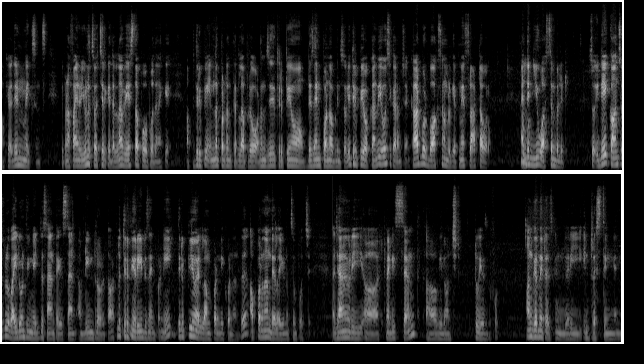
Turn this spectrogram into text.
okay that didn't make sense. இப்போ நான் ஃபைவ் ஹண்ட்ரட் யூனிட்ஸ் வச்சிருக்கேன். இதெல்லாம் வேஸ்ட்டாக போக போகுது எனக்கு. அப்போ திருப்பியும் என்ன பண்ணுறது தெரியல. அப்படியே உடஞ்சி திருப்பியும் டிசைன் பண்ணும் அப்படின்னு சொல்லி திருப்பி உட்காந்து யோசிக்க ஆரம்பிச்சேன். கார்ட்போர்ட் பாக்ஸ் நம்மளுக்கு எப்பவுமே ஃப்ளாட்டாக வரும். And then you assemble it so இதே கான்செப்ட்டில் why don't we make the sanitise stand அப்படின்ற ஒரு தாட்டில் திருப்பியும் ரீடிசைன் பண்ணி திருப்பியும் எல்லாம் பண்ணி கொண்டு வந்து அப்புறம் தான் அந்த எல்லா யூனிட்ஸும் போச்சு. January twenty seventh we launch two years before அங்கேருந்து it has been very interesting and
